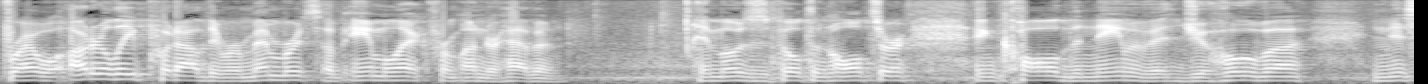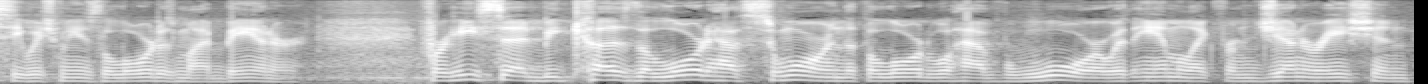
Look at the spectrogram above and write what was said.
for I will utterly put out the remembrance of Amalek from under heaven. And Moses built an altar and called the name of it Jehovah Nissi, which means the Lord is my banner. For he said, Because the Lord hath sworn that the Lord will have war with Amalek from generation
